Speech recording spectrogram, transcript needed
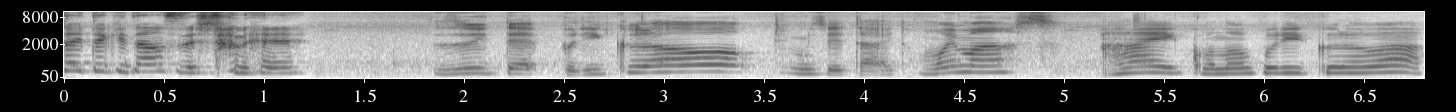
才的ダンスでしたね。続いてプリクラを見せたいと思います。はいこのプリクラは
